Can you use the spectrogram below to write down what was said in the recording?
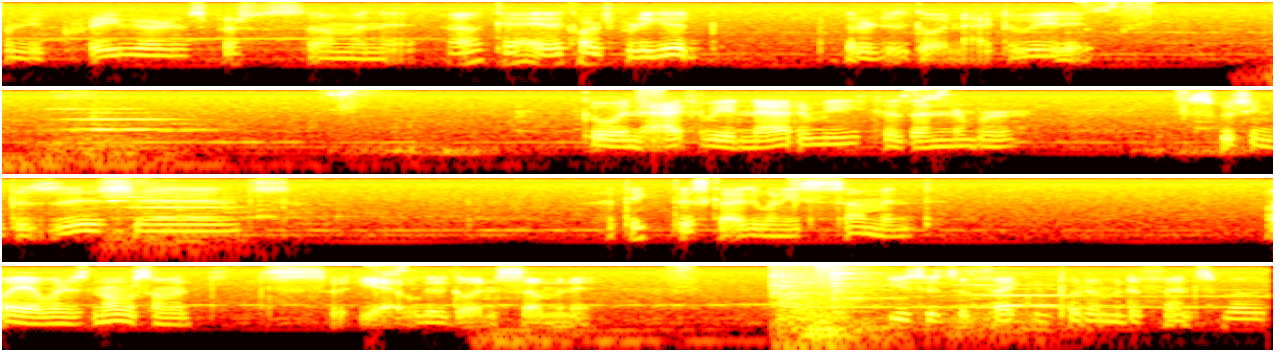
from your graveyard and special summon it. Okay, the card's pretty good. Better just go and activate it. Go and activate anatomy because I remember switching positions. I think this guy's when he's summoned. Oh yeah, when it's normal summon. So yeah, we're gonna go ahead and summon it. Use its effect and put him in defense mode.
